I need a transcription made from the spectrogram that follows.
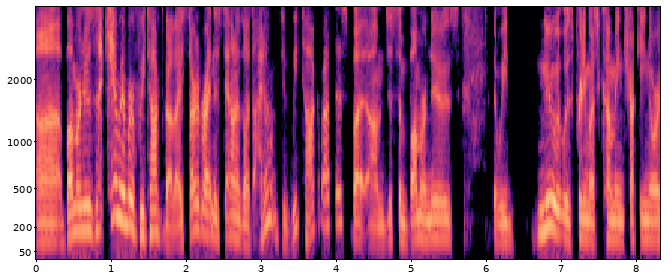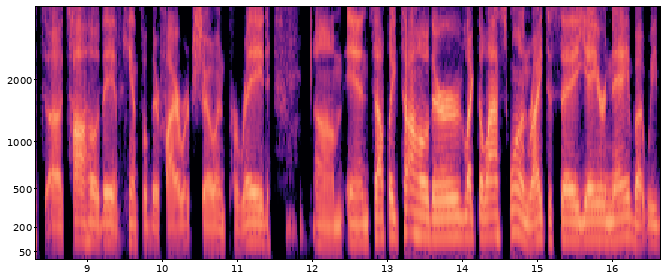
Uh, bummer news. I can't remember if we talked about it. I started writing this down. I was like, I don't, did we talk about this? But um, just some bummer news that we knew it was pretty much coming. Truckee North uh, Tahoe, they have canceled their fireworks show and parade. Um, and South Lake Tahoe, they're like the last one, right, to say yay or nay. But we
